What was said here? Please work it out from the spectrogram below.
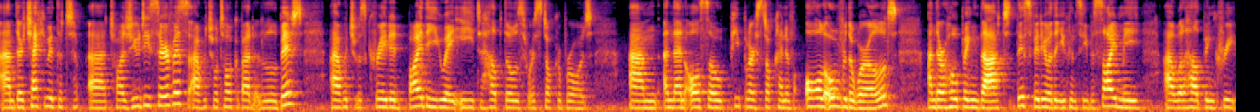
Um, they're checking with the t- uh, service, uh, which we'll talk about a little bit, uh, which was created by the UAE to help those who are stuck abroad. Um, and then also, people are stuck kind of all over the world and they're hoping that this video that you can see beside me uh, will help increase,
